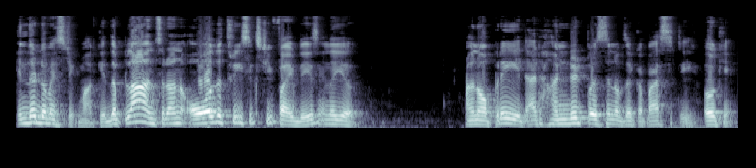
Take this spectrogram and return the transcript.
in the domestic market. The plants run all the 365 days in the year and operate at 100% of the capacity. Okay.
